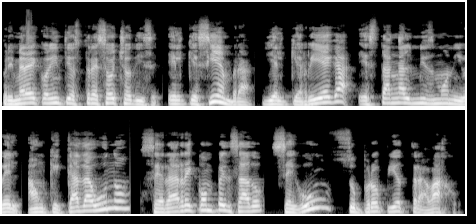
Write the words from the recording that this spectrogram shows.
Primera de Corintios 3:8 dice, el que siembra y el que riega están al mismo nivel, aunque cada uno será recompensado según su propio trabajo.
